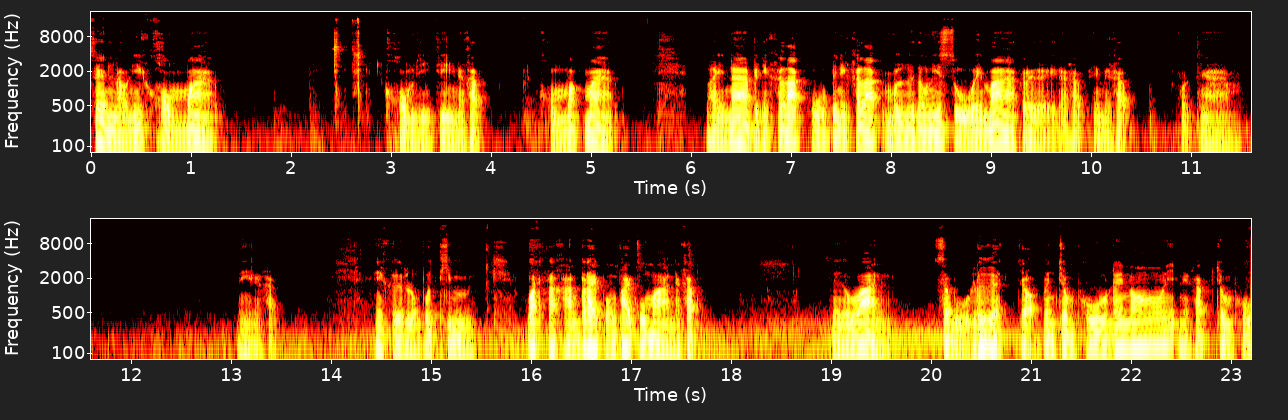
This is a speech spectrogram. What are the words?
เส้นเหล่านี้คมมาก คมจริงๆนะครับ คมมากๆ ใบหน้าเป็นเอกลักษณ์หูเป็นเอกลักษณ์มือตรงนี้สวยมากเลยนะครับ เห็นไหมครับงดงาม นี่นะครับ นี่คือหลวงปู่ทิม วัดระหารไร่ผงพายกุมารนะครับเนื้อว่านสบู่เลือดเจาะเป็นชมพูน้อยๆนะครับ ชมพู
